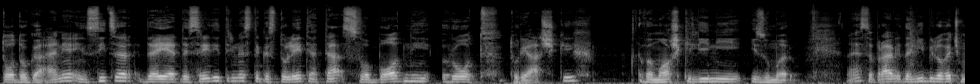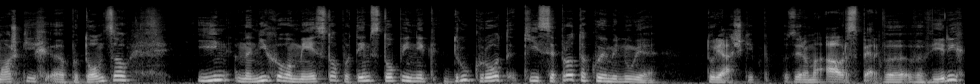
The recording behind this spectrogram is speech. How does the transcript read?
to dogajanje. In sicer, da je do sredi 13. stoletja ta svobodni rod turjaških. V moški liniji izumrl. Ne, se pravi, da ni bilo več moških eh, potomcev, in na njihovo mesto potem stopi nek drug rod, ki se prav tako imenuje Turjaški oziroma Auersberg v, v virih,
